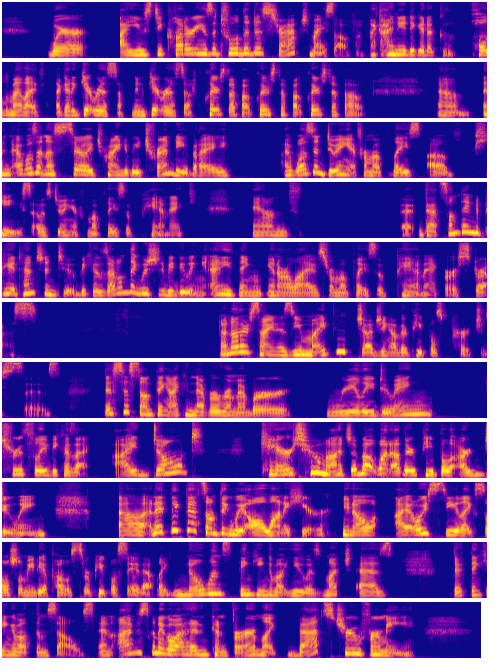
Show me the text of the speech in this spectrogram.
where I used decluttering as a tool to distract myself. I'm like, I need to get a hold of my life. I got to get rid of stuff. I'm going to get rid of stuff, clear stuff out, clear stuff out, clear stuff out. Um, and I wasn't necessarily trying to be trendy, but I, I wasn't doing it from a place of peace. I was doing it from a place of panic. And uh, that's something to pay attention to because I don't think we should be doing anything in our lives from a place of panic or stress. Another sign is you might be judging other people's purchases. This is something I can never remember really doing, truthfully, because I, I don't care too much about what other people are doing. Uh, and I think that's something we all want to hear. You know, I always see like social media posts where people say that, like, no one's thinking about you as much as they're thinking about themselves. And I'm just going to go ahead and confirm, like, that's true for me.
